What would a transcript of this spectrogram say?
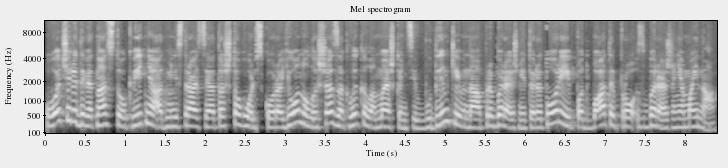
Увечері 19 квітня адміністрація Таштагольського району лише закликала мешканців будинків на прибережній території подбати про збереження майна.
